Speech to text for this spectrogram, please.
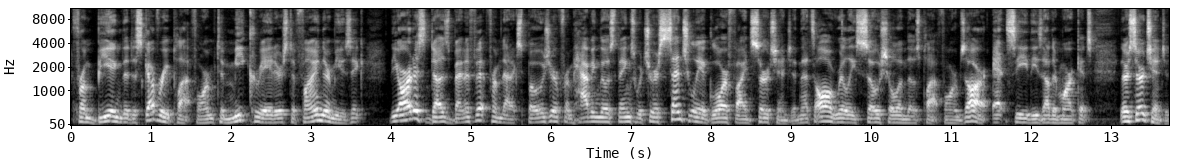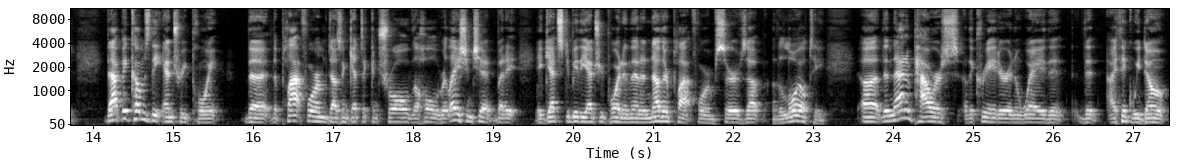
from being the discovery platform to meet creators to find their music, the artist does benefit from that exposure, from having those things which are essentially a glorified search engine. That's all really social and those platforms are. Etsy, these other markets, they're search engine. That becomes the entry point. The, the platform doesn't get to control the whole relationship, but it, it gets to be the entry point, and then another platform serves up the loyalty uh, then that empowers the creator in a way that that I think we don't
